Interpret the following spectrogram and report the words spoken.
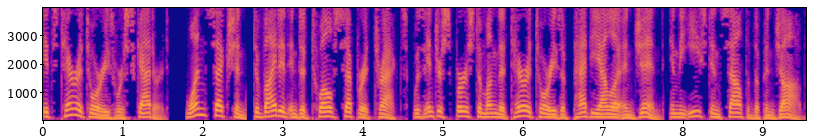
Its territories were scattered. One section, divided into twelve separate tracts, was interspersed among the territories of Patiala and Jind, in the east and south of the Punjab.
